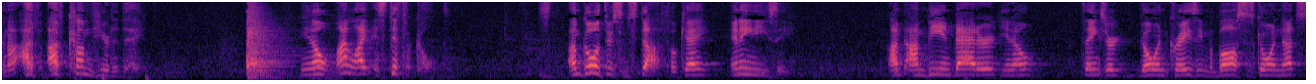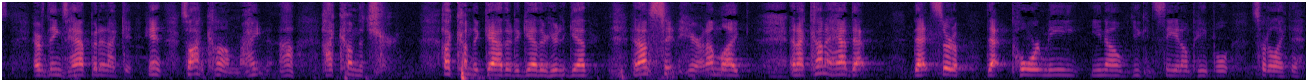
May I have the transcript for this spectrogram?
and I've I've come here today. You know, my life is difficult. I'm going through some stuff, okay? It ain't easy. I'm, I'm being battered, you know. Things are going crazy. My boss is going nuts. Everything's happening. I can, so I come, right? I, I come to church. I come to gather together here together. And I'm sitting here and I'm like, and I kind of have that, that sort of, that poor me, you know, you can see it on people, sort of like that.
